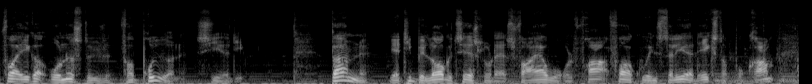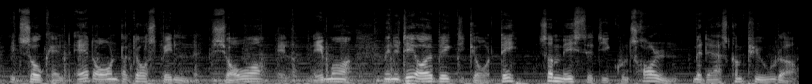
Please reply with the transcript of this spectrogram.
for ikke at understøtte forbryderne, siger de. Børnene, ja, de blev lukket til at slå deres firewall fra for at kunne installere et ekstra program, et såkaldt add-on, der gjorde spillene sjovere eller nemmere, men i det øjeblik, de gjorde det, så mistede de kontrollen med deres computer.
